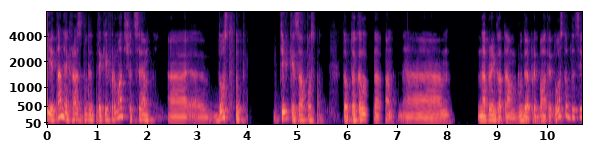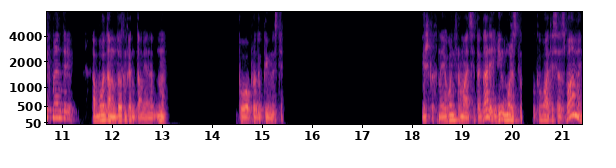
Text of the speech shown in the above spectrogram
І там якраз буде такий формат, що це е, доступ тільки за посланням. Тобто, коли, е, наприклад, там буде придбати доступ до цих менторів, або там до конкретно там я не ну, по продуктивності, книжках, на його інформації і так далі, і він може спілкуватися з вами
